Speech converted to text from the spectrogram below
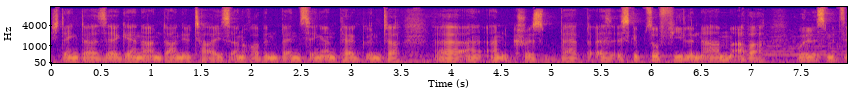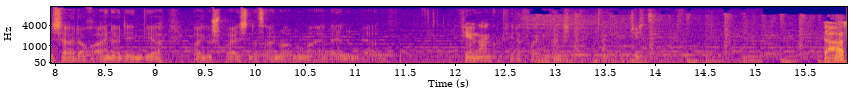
Ich denke da sehr gerne an Daniel Theiss, an Robin Benzing, an Per Günther, äh, an, Chris Babb. Also es gibt so viele Namen, aber Will ist mit Sicherheit auch einer, den wir bei Gesprächen das eine oder andere Mal erwähnen werden. Vielen Dank und viel Erfolg Deutschland. Danke. Tschüss. Das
